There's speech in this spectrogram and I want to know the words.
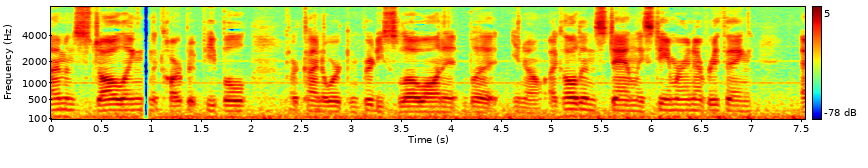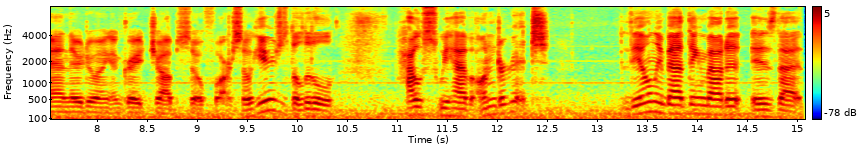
I'm installing. The carpet people are kind of working pretty slow on it, but, you know, I called in Stanley Steamer and everything, and they're doing a great job so far. So here's the little house we have under it. The only bad thing about it is that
